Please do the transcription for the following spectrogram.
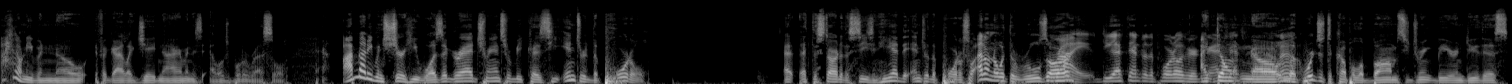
I don't even know if a guy like Jaydin Eierman is eligible to wrestle. I'm not even sure he was a grad transfer because he entered the portal at, at the start of the season. He had to enter the portal, so I don't know what the rules are. Right? Do you have to enter the portal if you're? a I don't know. I don't know. Look, we're just a couple of bums who drink beer and do this.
